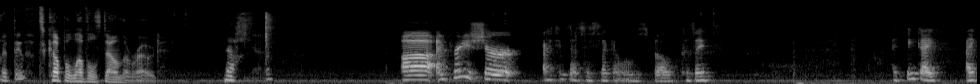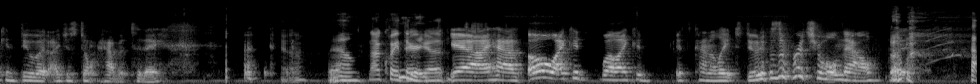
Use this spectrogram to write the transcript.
I think that's a couple levels down the road. Ugh. Uh, I'm pretty sure. I think that's a second level spell because I. I think I I can do it. I just don't have it today. yeah. Well, Not quite there yet. Yeah, I have. Oh, I could. Well, I could. It's kind of late to do it as a ritual now, but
